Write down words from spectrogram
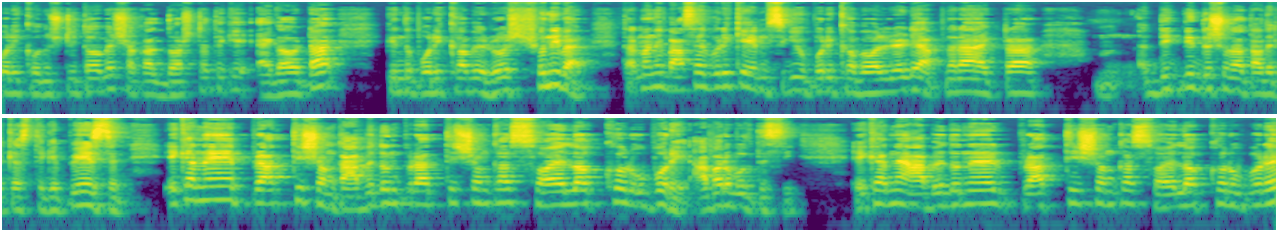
পরীক্ষা অনুষ্ঠিত হবে সকাল দশটা থেকে এগারোটা, কিন্তু পরীক্ষা হবে রোজ শনিবার। তার মানে বাসাই পরীক্ষা এমসিকিউ পরীক্ষা হবে অলরেডি আপনারা একটা দিক নির্দেশনা তাদের কাছ থেকে পেয়েছেন। এখানে প্রার্থীর সংখ্যা, আবেদন প্রার্থীর সংখ্যা ছয় লক্ষর উপরে, আবারও বলতেছি। এখানে আবেদনের প্রার্থীর সংখ্যা ছয় লক্ষর উপরে,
